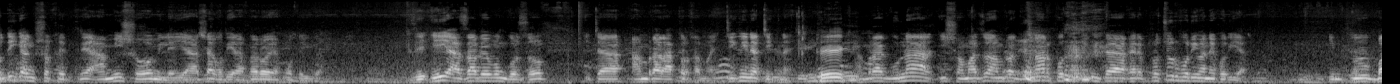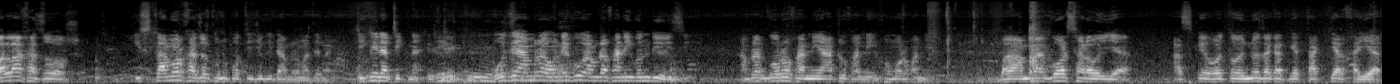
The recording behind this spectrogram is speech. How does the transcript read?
অধিকাংশ ক্ষেত্রে আমি সহ মিলে আশা করি আপনারাও একমত হইবা যে এই আজাব এবং গজব এটা আমরা রাতর খামাই ঠিক না ঠিক নাই? ঠিক। আমরা গুনার এই সমাজও আমরা গুনার প্রতিযোগিতা আকারে প্রচুর পরিমাণে করি আর। কিন্তু বালা খাজর ইসলামর খাজর কোনো প্রতিযোগিতা আমার মাঝে নাই। ঠিক না ঠিক না ওই যে আমরা অনেকও আমরা ফানিবন্দি হয়েছি। আমরা গড় ফানি আটু ফানি খমর ফানি। বা আমরা গড় ছাড়া হইয়া আজকে হয়তো অন্য জায়গা থেকে তাকিয়ার খাইয়ার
